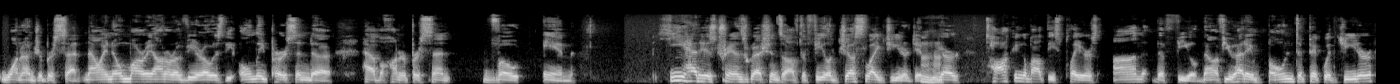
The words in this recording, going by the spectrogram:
100%. Now, I know Mariano Rivera is the only person to have 100% vote in. He had his transgressions off the field just like Jeter did. We mm-hmm. are talking about these players on the field. Now, if you had a bone to pick with Jeter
